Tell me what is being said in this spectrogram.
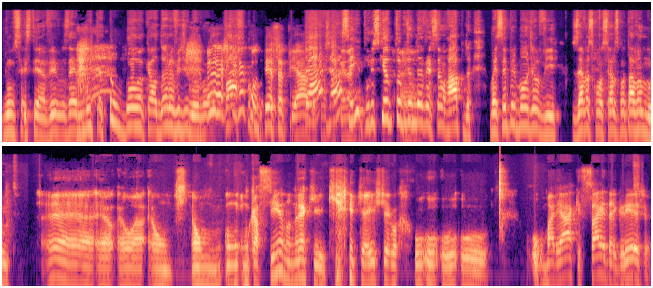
não sei se tem a ver, mas é, muito, é tão boa que eu adoro ouvir de novo. Mas eu acho que já contei essa piada. Já, já, sim, né? por isso que eu estou pedindo é. na versão rápida, mas sempre bom de ouvir. Zé Vasconcelos contava muito. É, é, é, uma, é, um, é um, um, um, cassino, né? Que, que, que aí chega o, o, o, o, o mariachi sai da igreja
